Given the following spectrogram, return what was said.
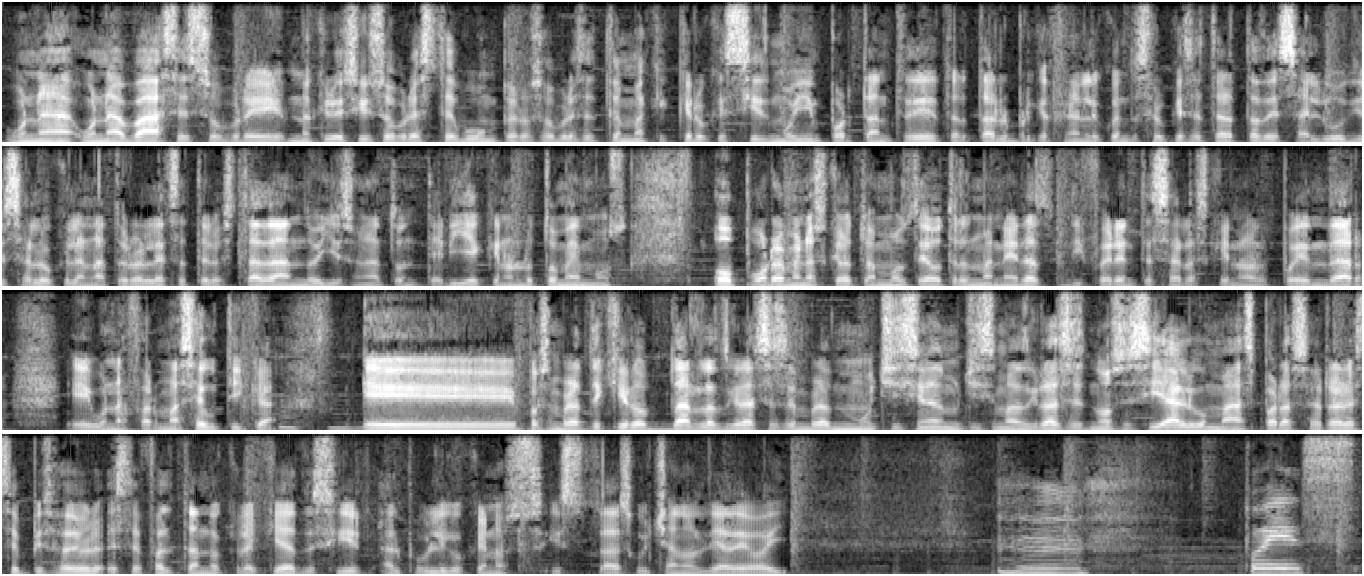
una una base sobre, no quiero decir sobre este boom, pero sobre ese tema que creo que sí es muy importante de tratarlo porque al final de cuentas creo que se trata de salud y es algo que la naturaleza te lo está dando y es una tontería que no lo tomemos o por lo menos que lo tomemos de otras maneras diferentes a las que nos pueden dar eh, una farmacéutica. Eh, pues en verdad te quiero dar las gracias, en verdad muchísimas, muchísimas gracias. No sé si algo más para cerrar este episodio esté faltando que le quieras decir al público que nos está escuchando el día de hoy. Mm, pues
